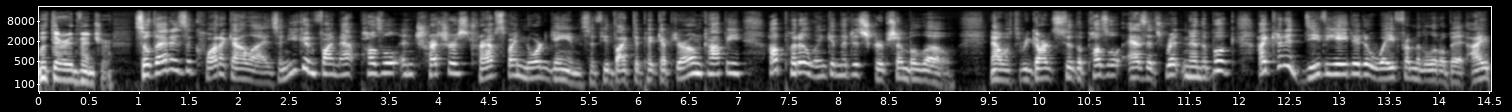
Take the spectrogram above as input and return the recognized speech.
with their adventure. So that is Aquatic Allies, and you can find that puzzle in Treacherous Traps by Nord Games. If you'd like to pick up your own copy, I'll put a link in the description below. Now with regards to the puzzle as it's written in the book, I kind of deviated away from it a little bit. I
